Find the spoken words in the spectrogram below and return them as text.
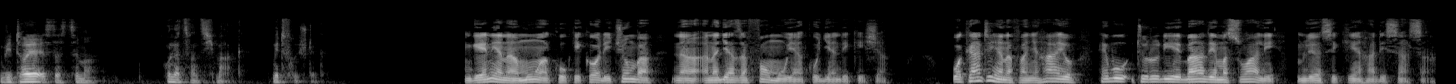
Wie teuer ist das Zimmer? 120 Mark. Mit Frühstück. mgeni anaamua kukikodi chumba na anajaza fomu ya kujiandikisha wakati anafanya hayo hebu turudie baadhi ya maswali mliyosikia hadi sasa.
